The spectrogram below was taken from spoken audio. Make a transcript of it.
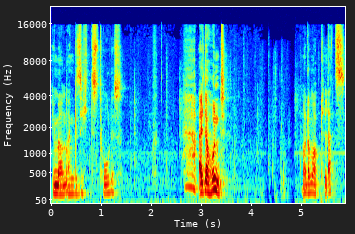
Immer am Angesicht des Todes. Alter Hund. Mach doch mal Platz.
